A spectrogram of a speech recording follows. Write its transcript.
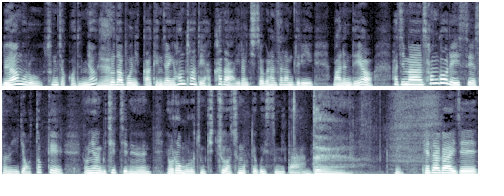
뇌암으로 숨졌거든요. 예. 그러다 보니까 굉장히 헌터한테 약하다 이런 지적을 한 사람들이 많은데요. 하지만 선거 레이스에서는 이게 어떻게 영향을 미칠지는 여러 여러모로 좀 기초가 주목되고 있습니다. 네. 네. 게다가 이제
